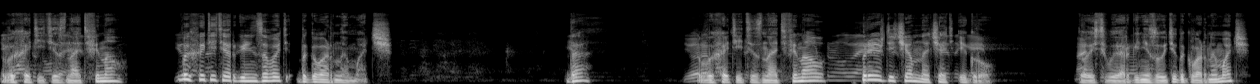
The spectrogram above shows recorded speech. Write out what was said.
Вы хотите знать финал? Вы хотите организовать договорной матч? Да? Вы хотите знать финал, прежде чем начать игру. То есть вы организуете договорной матч?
